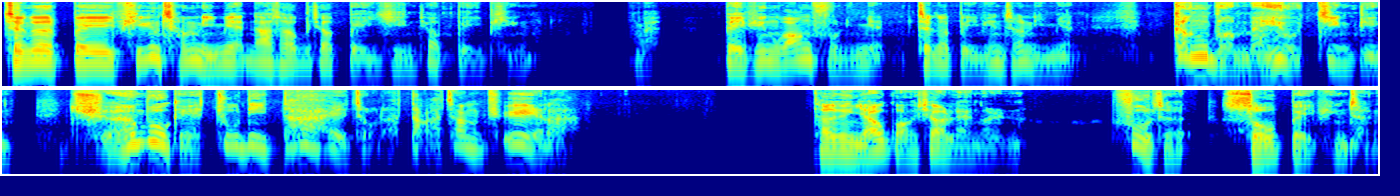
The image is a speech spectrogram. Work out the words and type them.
整个北平城里面，那时候不叫北京，叫北平，啊，北平王府里面，整个北平城里面根本没有精兵，全部给朱棣带走了，打仗去了。他跟姚广孝两个人负责。守北平城，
